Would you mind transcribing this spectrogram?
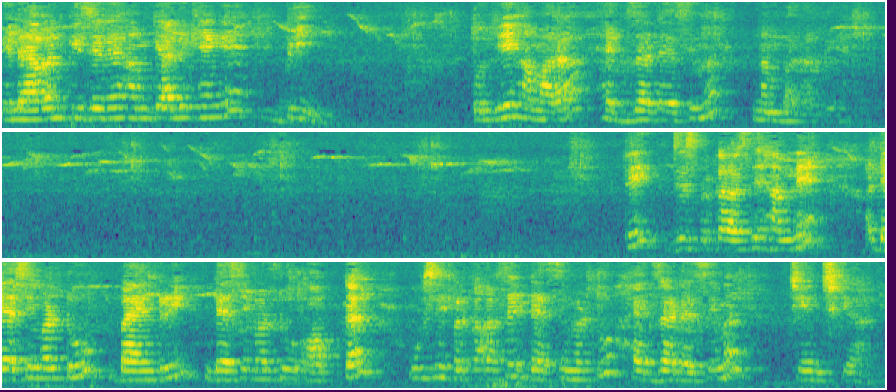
इलेवन की जगह हम क्या लिखेंगे? बी तो ये हमारा हेक्साडेसिमल नंबर आ गया। ठीक? जिस प्रकार से हमने decimal to binary decimal to octal उसी प्रकार से डेसिमल टू हेक्साडेसिमल चेंज किया। है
